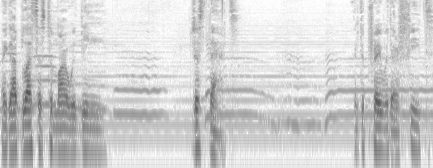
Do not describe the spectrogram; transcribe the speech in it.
May God bless us tomorrow with being just that. And to pray with our feet,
